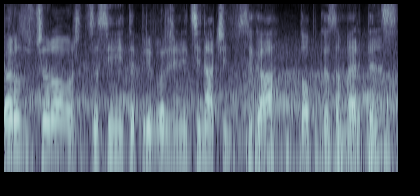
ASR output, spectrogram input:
разочароващ за сините привърженици начин. Сега топка за Мертенс.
